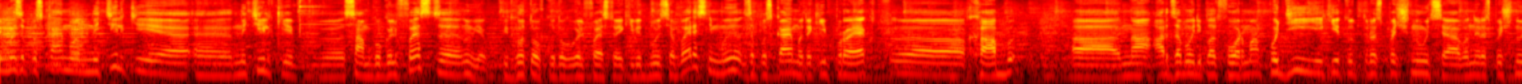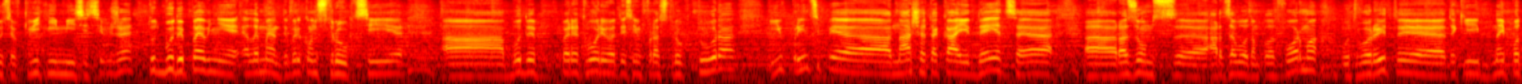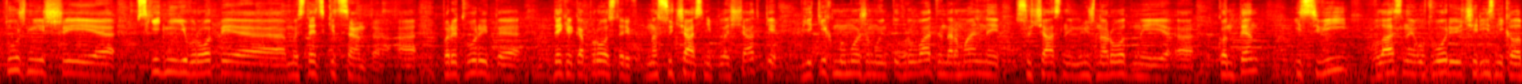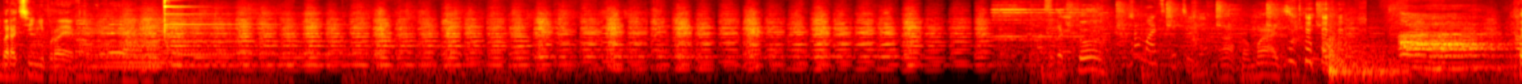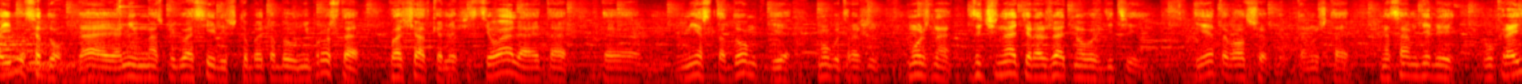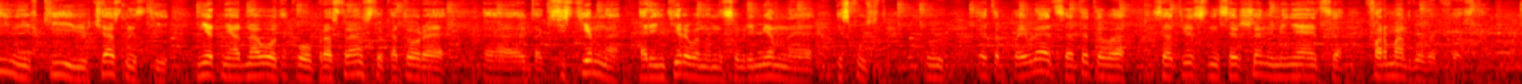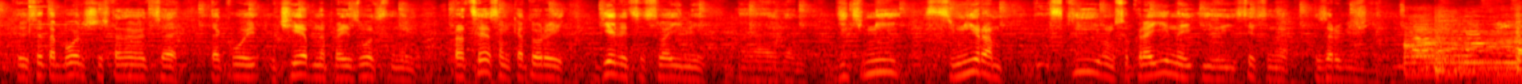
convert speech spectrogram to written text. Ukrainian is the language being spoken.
І Ми запускаємо не тільки, е, не тільки сам Google Fest, е, ну як підготовку до Google Fest, який відбудеться в вересні. Ми запускаємо такий проект е, хаб. Е, На артзаводі платформа. Події, які тут розпочнуться, вони розпочнуться в квітні місяці. Вже тут буде певні елементи в реконструкції, буде перетворюватись інфраструктура. І в принципі, е, наша така ідея це е, разом з е, артзаводом платформа утворити такий найпотужніший е, в східній Європі е, мистецький центр, Е, перетворити декілька просторів на сучасні площадки, в яких ми можемо інтегрувати нормальний сучасний міжнародний е, контент і свій, власне, утворюючи різні колабораційні проекти. Это кто? Громадське тіві. А, мать. Появился дом, да, и они нас пригласили, чтобы это был не просто площадка для фестиваля, а это э, место, дом, где могут рожи- можно зачинать и рожать новых детей. И это волшебно, потому что на самом деле в Украине в Киеве, в частности, нет ни одного такого пространства, которое э, так, системно ориентировано на современное искусство. Ну, Это появляется, от этого, соответственно, совершенно меняется формат Fest. То есть это больше становится такой учебно-производственным процессом, который делится своими э, детьми, с миром, с Киевом, с Украиной и, естественно, за рубежом.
